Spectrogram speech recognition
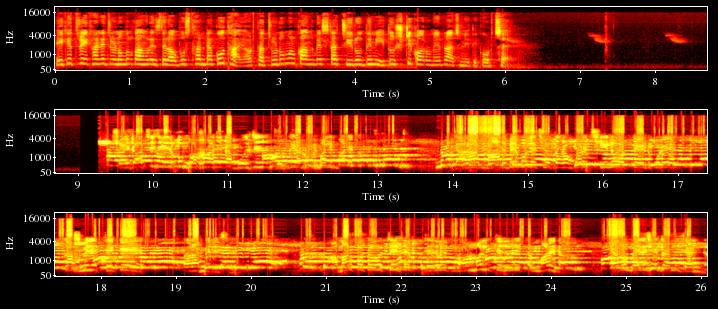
এক্ষেত্রে এখানে তৃণমূল কংগ্রেসদের অবস্থানটা কোথায়? অর্থাৎ তৃণমূল কংগ্রেসটা চিরদিনই তুষ্টিকরণের রাজনীতি করছে। বিষয়টা হচ্ছে যে এরকম ঘটনা যেটা বলছে যে জঙ্গিরা নর্মালি মারে যারা মারবে বলেছে তারা ওখানে ছিল ট্রেড করে কাশ্মীরের থেকে তারা মেরেছে। আমার কথা হচ্ছে যে নর্মালি যদি মারে না কেন মেরেছে এটা আমি জানি না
